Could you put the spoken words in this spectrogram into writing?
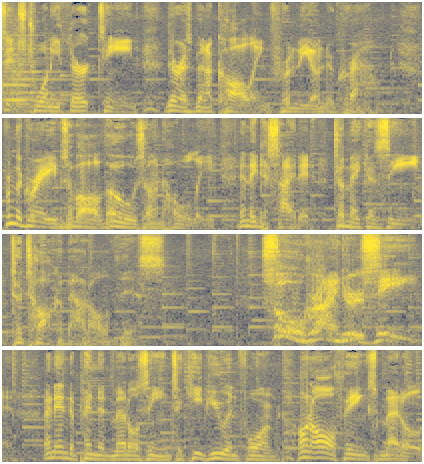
Since 2013, there has been a calling from the underground, from the graves of all those unholy, and they decided to make a zine to talk about all of this. Soul Grinder Zine, an independent metal zine to keep you informed on all things metal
